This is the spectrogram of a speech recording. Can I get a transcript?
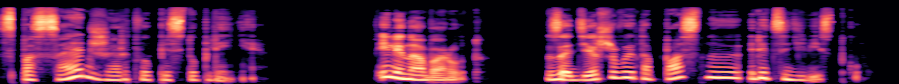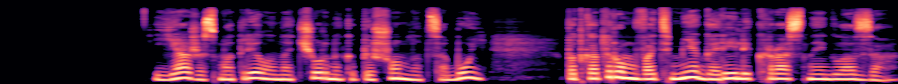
спасает жертву преступления. Или наоборот, задерживает опасную рецидивистку. Я же смотрела на черный капюшон над собой, под которым во тьме горели красные глаза,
